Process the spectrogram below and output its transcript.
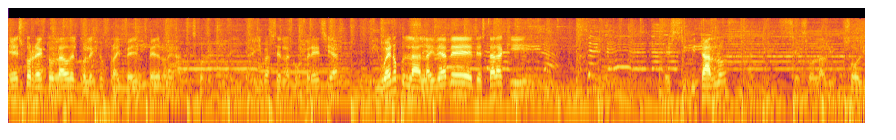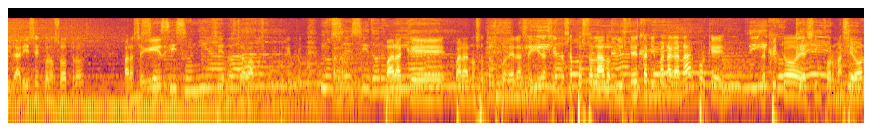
Es correcto, a un lado del colegio Fray Pedro de Nantes, correcto. Ahí, va a ser la conferencia. Y bueno, pues la, idea de, estar aquí es invitarlos a que se solidaricen con nosotros para seguir, si nos trabamos un poquito para que para nosotros poder seguir haciendo ese apostolado y ustedes también van a ganar porque repito es información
